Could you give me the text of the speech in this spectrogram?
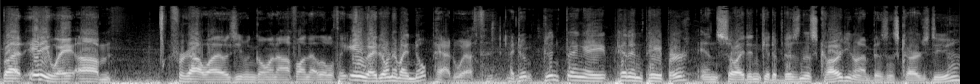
but anyway. Um, forgot why I was even going off on that little thing. Anyway, I don't have my notepad with. I don't, didn't bring a pen and paper, and so I didn't get a business card. You don't have business cards, do you?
